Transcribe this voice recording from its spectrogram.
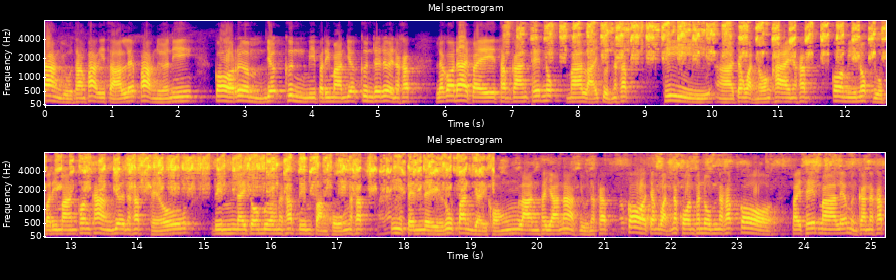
สร้างอยู่ทางภาคอีสานและภาคเหนือนี้ ก็เริ่มเยอะขึ้นมีปริมาณเยอะขึ้นเรื่อยๆนะครับ แล้วก็ได้ไปทำการเทสนกมาหลายจุดนะครับ ที่จังหวัดหนองคายนะครับ ก็มีนกอยู่ปริมาณค่อนข้างเยอะนะครับ แถวริมในตัวเมืองนะครับริมฝั่งโขงนะครับ ที่เป็นในรูปปั้นใหญ่ของลานพญานาคอยู่นะครับ แล้วก็จังหวัดนครพนมนะครับ ก็ไปเทสมาแล้วเหมือนกันนะครับ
